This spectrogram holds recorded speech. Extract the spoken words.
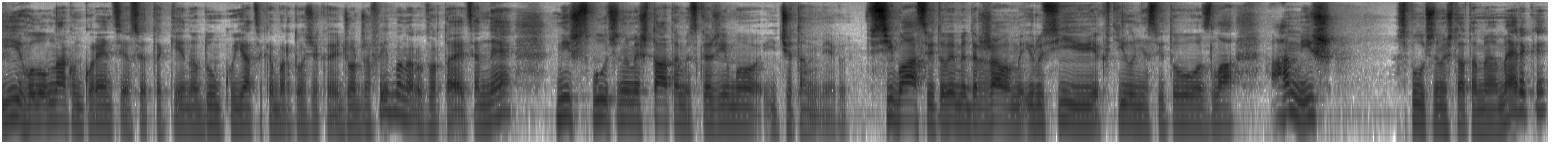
І головна конкуренція, все-таки, на думку Яцика Барточика і Джорджа Фрідмана, розгортається не між Сполученими Штатами, скажімо, і чи там як всіма світовими державами і Росією як втілення світового зла, а між Сполученими Штатами Америки,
